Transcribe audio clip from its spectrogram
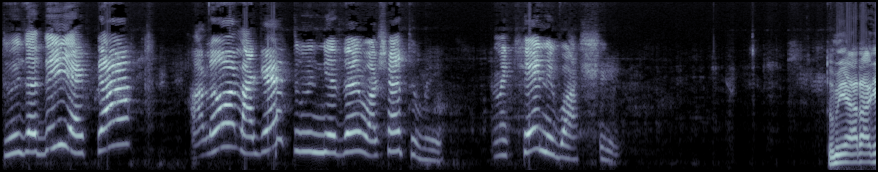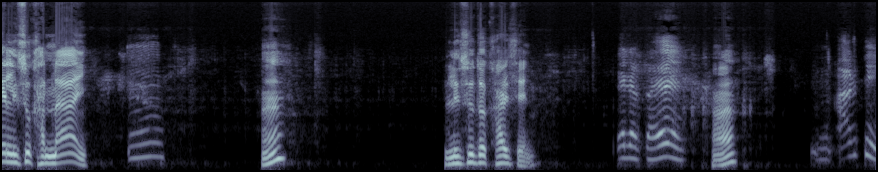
তুই যদি একটা ভালো লাগে তুমি নিজে তুমি। আমি খেয়ে নিবো আসি। তুমি আর আগে লিচু খান নাই? হ্যাঁ? লিচু তো খাইছেন? হ্যাঁ? আর কি?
